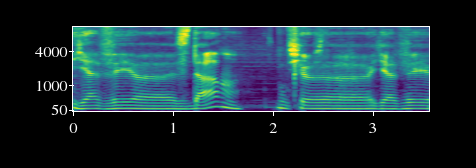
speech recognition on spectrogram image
Il y avait euh, Zdar, donc euh, il y avait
